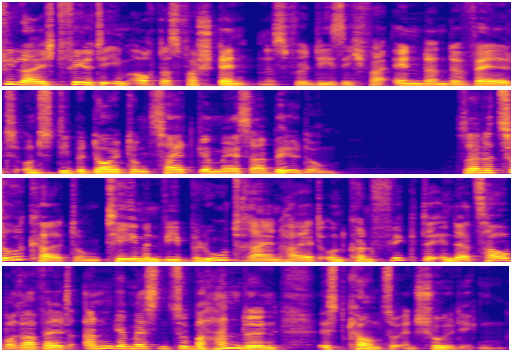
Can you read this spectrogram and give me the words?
Vielleicht fehlte ihm auch das Verständnis für die sich verändernde Welt und die Bedeutung zeitgemäßer Bildung. Seine Zurückhaltung, Themen wie Blutreinheit und Konflikte in der Zaubererwelt angemessen zu behandeln, ist kaum zu entschuldigen.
